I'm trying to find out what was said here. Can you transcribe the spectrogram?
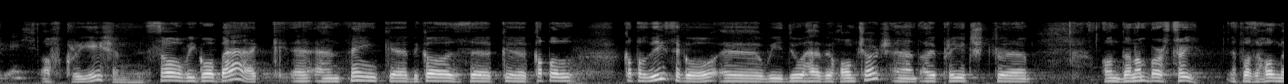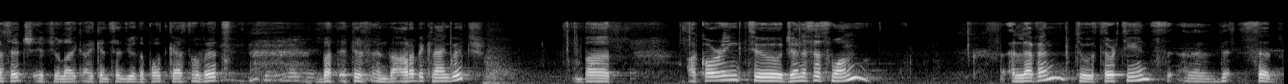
Creation. of creation. So we go back uh, and think uh, because a uh, couple couple weeks ago uh, we do have a home church and I preached uh, on the number three. It was a whole message. If you like, I can send you the podcast of it. but it is in the Arabic language. But according to Genesis 1, 11 to 13 uh, said,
